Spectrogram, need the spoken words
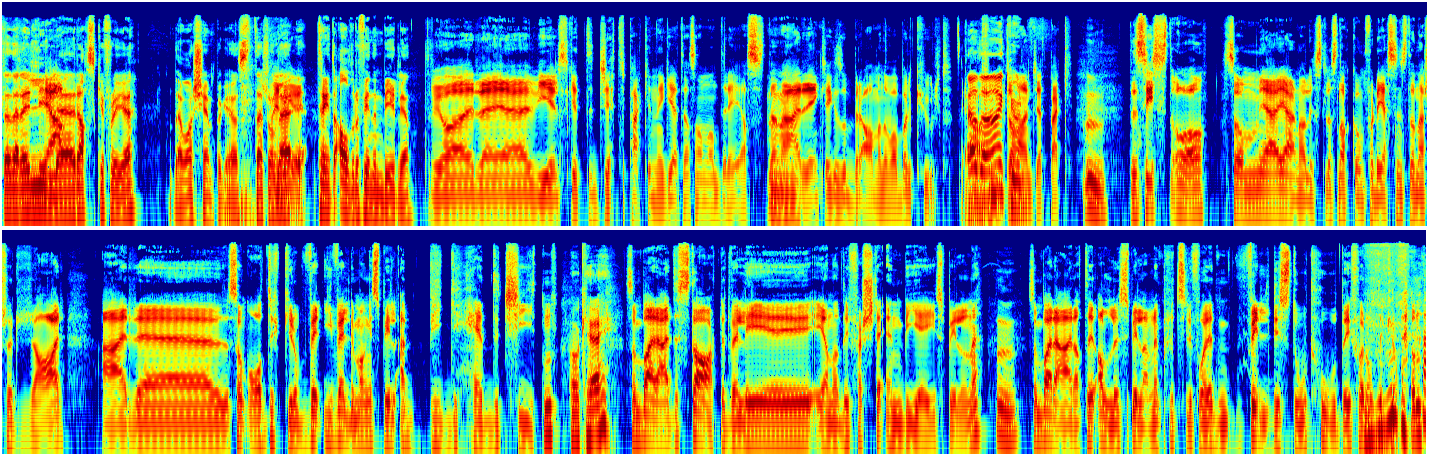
Det der lille, raske flyet. Det var kjempegøy. Det er sånn, jeg, trengte aldri å finne en bil igjen. Vi, var, eh, vi elsket jetpacken i GTA San Andreas. Den Mm. er egentlig ikke så bra, men det var bare kult. Ja, den er Kult å ha en jetpack. Mm. Den siste òg, som jeg gjerne har lyst til å snakke om fordi jeg syns den er så rar, er eh, som òg dukker opp i veldig mange spill, er big head-cheaten. Okay. Som bare er Det startet vel i en av de første NBA-spillene. Mm. Som bare er at alle spillerne plutselig får et veldig stort hode i forhold til kroppen.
